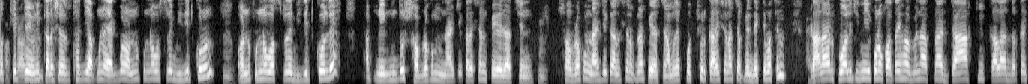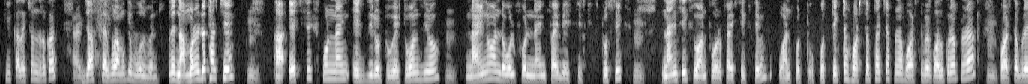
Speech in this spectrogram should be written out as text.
প্রত্যেকটা ইউনিক কালেকশন থাকছে আপনারা একবার অন্নপূর্ণা বস্ত্রালয় ভিজিট করুন। অন্নপূর্ণা বস্ত্রালয় ভিজিট করলে আপনি কিন্তু সব রকম নাইটি কালেকশন পেয়ে যাচ্ছেন। সব রকম নাইটি কালেকশন আপনারা পেয়ে যাচ্ছেন। আমাদের প্রচুর কালেকশন আছে আপনি দেখতে পাচ্ছেন। কালার কোয়ালিটি নিয়ে কোনো কথাই হবে না। আপনার যা কি কালার দরকার কি কালেকশন দরকার জাস্ট একবার আমাকে বলবেন। আমাদের নাম্বার এটা থাকছে। Eight six four nine eight zero two eight one zero nine one double four nine five eight six two six nine six one four five six seven one four two প্রত্যেকটা হোয়াটসঅ্যাপ থাকছে আপনারা হোয়াটসঅ্যাপে কল করে আপনারা। হোয়াটসঅ্যাপে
